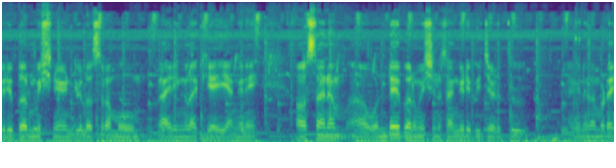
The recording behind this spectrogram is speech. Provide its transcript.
ഒരു പെർമിഷന് വേണ്ടിയുള്ള ശ്രമവും കാര്യങ്ങളൊക്കെയായി അങ്ങനെ അവസാനം വൺ ഡേ പെർമിഷൻ സംഘടിപ്പിച്ചെടുത്തു. അങ്ങനെ നമ്മുടെ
